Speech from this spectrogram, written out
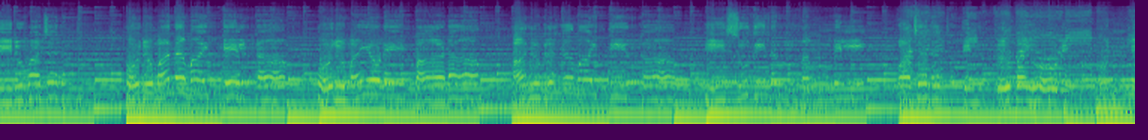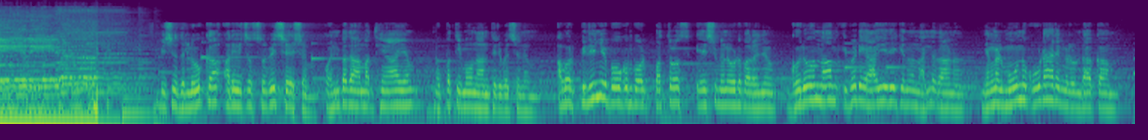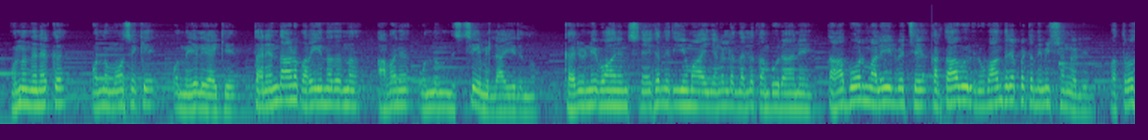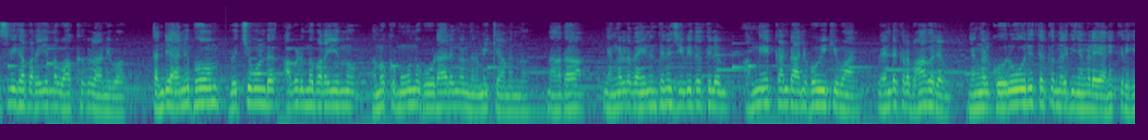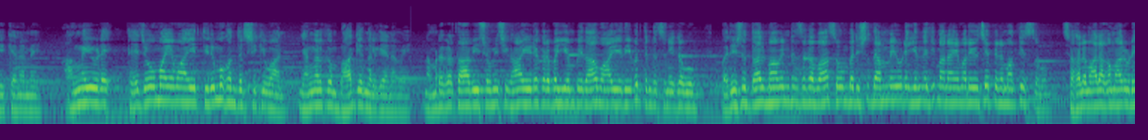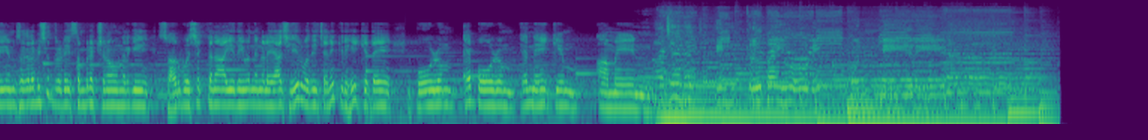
തിരുവചനം. ഒരു മനമായി കേൾക്കാം ഒരുമയോടെ പാടാം അനുഗ്രഹമായി തീർക്കാം. ഈ സുദിനം നമ്മിൽ വചനത്തിൻ കൃപയോടെ വിശുദ്ധ ലൂക്ക അറിയിച്ച സുവിശേഷം ഒൻപതാം അധ്യായം മുപ്പത്തിമൂന്നാം തിരുവചനം. അവർ പിരിഞ്ഞു പോകുമ്പോൾ പത്രോസ് യേശുവിനോട് പറഞ്ഞു ഗുരു നാം ഇവിടെ ആയിരിക്കുന്നത് നല്ലതാണ്. ഞങ്ങൾ മൂന്ന് കൂടാരങ്ങൾ ഉണ്ടാക്കാം. ഒന്ന് നിനക്ക് ഒന്ന് മോശയ്ക്ക് ഒന്ന് ഏലിയായ്ക്ക്. താൻ എന്താണ് പറയുന്നതെന്ന് അവന് ഒന്നും നിശ്ചയമില്ലായിരുന്നു. കരുണ്യവാനും സ്നേഹനിധിയുമായ ഞങ്ങളുടെ നല്ല തമ്പുരാനെ താബോർ മലയിൽ വെച്ച് കർത്താവ് രൂപാന്തരപ്പെട്ട നിമിഷങ്ങളിൽ പത്രോസ്ലിഹ പറയുന്ന വാക്കുകളാണിവ. തന്റെ അനുഭവം വെച്ചുകൊണ്ട് അവിടുന്ന് പറയുന്നു നമുക്ക് മൂന്ന് കൂടാരങ്ങൾ നിർമ്മിക്കാമെന്ന്. നാഥ ഞങ്ങളുടെ ദൈനംദിന ജീവിതത്തിലും അങ്ങേ കണ്ട് അനുഭവിക്കുവാൻ വേണ്ട കൃപാവരം ഞങ്ങൾക്ക് ഓരോരുത്തർക്കും നൽകി ഞങ്ങളെ അനുഗ്രഹിക്കണമേ. അങ്ങയുടെ തേജോമയമായ തിരുമുഖം ദർശിക്കുവാൻ ഞങ്ങൾക്കും ഭാഗ്യം നൽകണമേ. നമ്മുടെ കർത്താവി ശോമിശിഹായിയുടെ കൃപയും പിതാവായ ദൈവത്തിന്റെ സ്നേഹവും പരിശുദ്ധാത്മാവിന്റെ സഹവാസവും പരിശുദ്ധ അമ്മയുടെയും നദിമാനായ മറിയോച്ചപ്പിന്റെ മധ്യസ്ഥവും സകല മാലകമാരുടെയും സകല വിശുദ്ധരുടെയും സംരക്ഷണവും നൽകി സർവശക്തനായ ദൈവം നിങ്ങളെ ആശീർവദിച്ച് അനുഗ്രഹിക്കട്ടെ. ഇപ്പോഴും എപ്പോഴും എന്നേക്കും. അമേൻ കൃപയോടെ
